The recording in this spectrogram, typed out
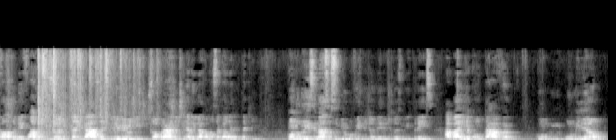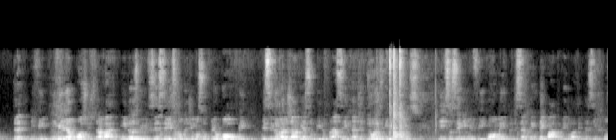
falar também com a Flávia Suzane, que está em casa, escreveu, gente, só para a gente relembrar para nossa galera que está aqui. Quando Luiz Inácio assumiu o governo em janeiro de 2003, a Bahia contava com um milhão, tre- enfim, um milhão postos de trabalho. Em 2016, quando Dilma sofreu o golpe, esse número já havia subido para cerca de 2 milhões. Isso significa um aumento de 74,35%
